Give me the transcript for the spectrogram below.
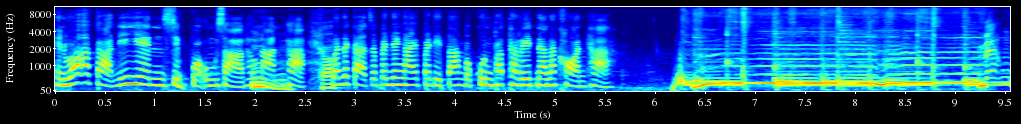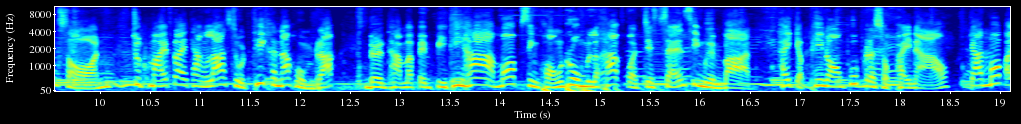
เห็นว่าอากาศนี่เย็น 10 กว่าองศาเท่านั้นค่ะครับบรรยากาศจะเป็นยังไงไปติดตามกับคุณพัทรริศนานครค่ะ สรจุดหมายปลายทางล่าสุดที่คณะห่มรัก เดินทางมาเป็นปีที่ 5 มอบสิ่งของรวมมูลค่ากว่า 740,000 บาท ให้กับพี่น้องผู้ประสบภัยหนาว การมอบไอ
